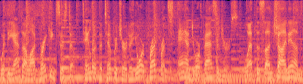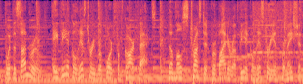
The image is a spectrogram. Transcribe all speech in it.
with the anti-lock braking system. Tailor the temperature to your preference and your passengers. Let the sun shine in with the sunroof. A vehicle history report from Carfax, the most trusted provider of vehicle history information,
